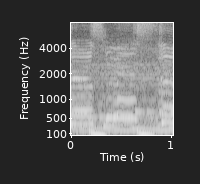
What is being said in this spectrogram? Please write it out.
answers, Mr.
